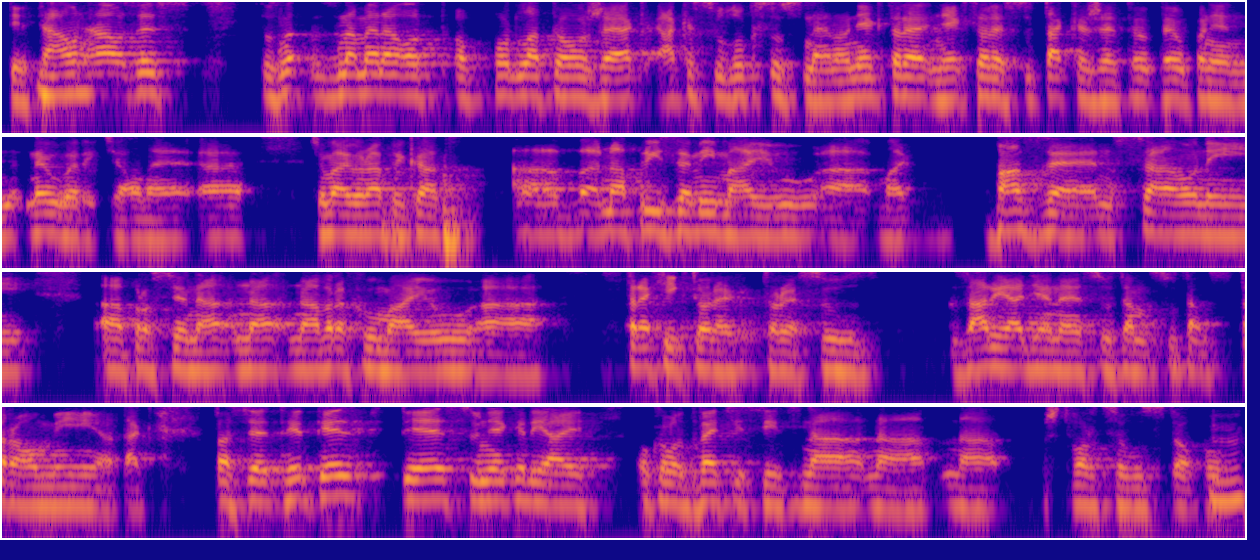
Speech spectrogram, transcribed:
tie townhouses, to znamená od, od, podľa toho, že ak, aké sú luxusné. No niektoré, niektoré sú také, že to, to je úplne neuveriteľné, uh, že majú napríklad uh, na prízemí majú, uh, majú bazén, sauny, a proste na, na, na vrchu majú uh, strechy, ktoré, ktoré sú zariadené, sú tam, sú tam stromy a tak. Proste tie, tie, tie sú niekedy aj okolo 2000 na, na, na štvorcovú stopu. Mm.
